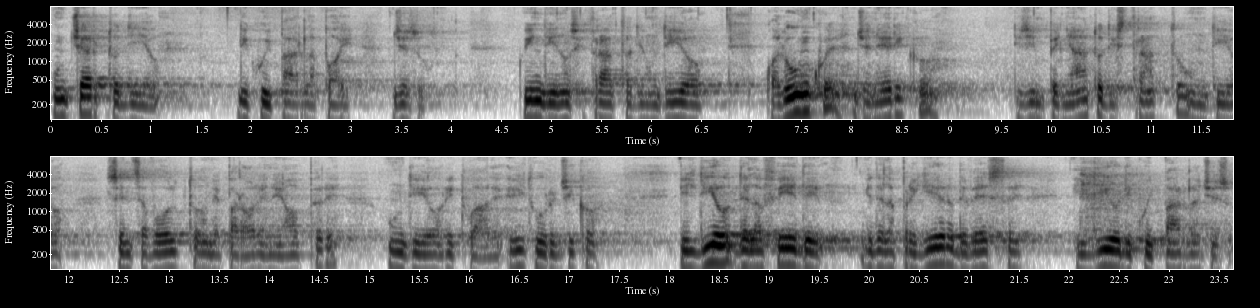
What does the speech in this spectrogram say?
un certo Dio di cui parla poi Gesù. Quindi non si tratta di un Dio qualunque, generico, disimpegnato, distratto, un Dio senza volto né parole né opere, un Dio rituale, liturgico. Il Dio della fede e della preghiera deve essere il Dio di cui parla Gesù.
